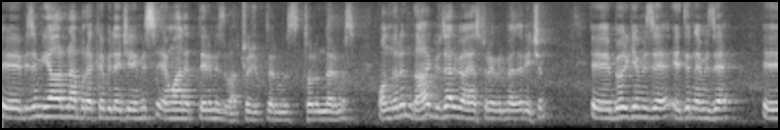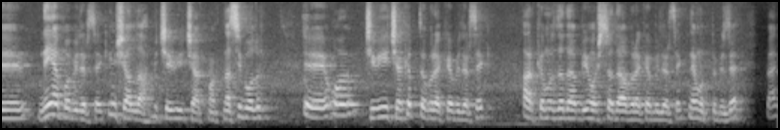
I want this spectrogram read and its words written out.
E, bizim yarına bırakabileceğimiz emanetlerimiz var. Çocuklarımız, torunlarımız. Onların daha güzel bir hayat sürebilmeleri için e, bölgemize, Edirne'mize e, ne yapabilirsek inşallah bir çiviyi çakmak nasip olur. E, o çiviyi çakıp da bırakabilirsek, arkamızda da bir hoşça daha bırakabilirsek ne mutlu bize. Ben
